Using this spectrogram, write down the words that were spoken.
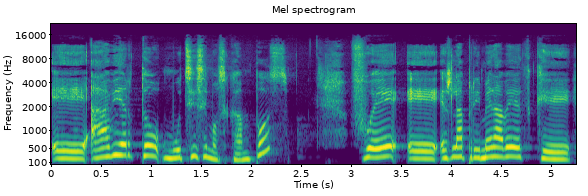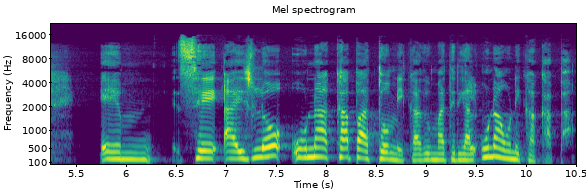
eh, ha abierto muchísimos campos. Fue, eh, es la primera vez que em, se aisló una capa atómica de un material, una única capa.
